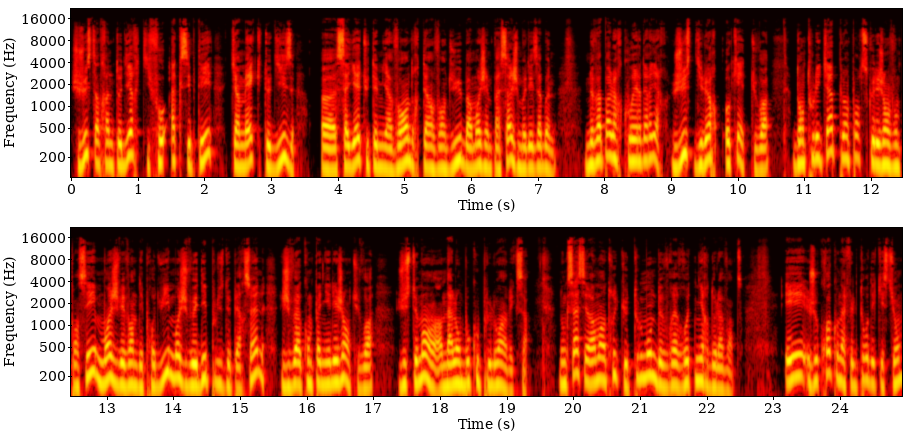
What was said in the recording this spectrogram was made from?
Je suis juste en train de te dire qu'il faut accepter qu'un mec te dise euh, ça y est, tu t'es mis à vendre, t'es un vendu, bah moi j'aime pas ça, je me désabonne. Ne va pas leur courir derrière, juste dis-leur ok, tu vois. Dans tous les cas, peu importe ce que les gens vont penser, moi je vais vendre des produits, moi je veux aider plus de personnes, je veux accompagner les gens, tu vois. Justement en allant beaucoup plus loin avec ça. Donc ça c'est vraiment un truc que tout le monde devrait retenir de la vente. Et je crois qu'on a fait le tour des questions.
